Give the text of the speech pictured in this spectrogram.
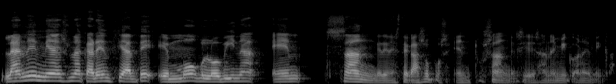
La anemia es una carencia de hemoglobina en sangre, en este caso, pues en tu sangre, si eres anémico anémica.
